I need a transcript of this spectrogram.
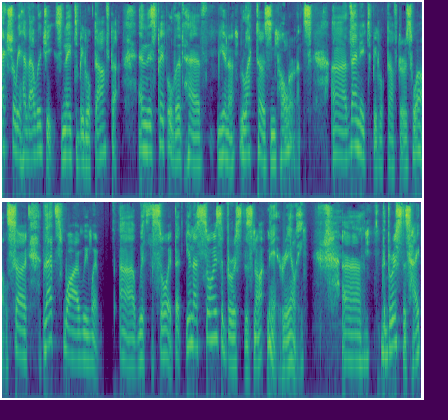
actually have allergies need to be looked after. And there's people that have, you know, lactose intolerance. Uh, they need to be looked after as well. So that's why we went uh, with the soy. But, you know, soy is a barista's nightmare, really. Uh, the baristas hate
